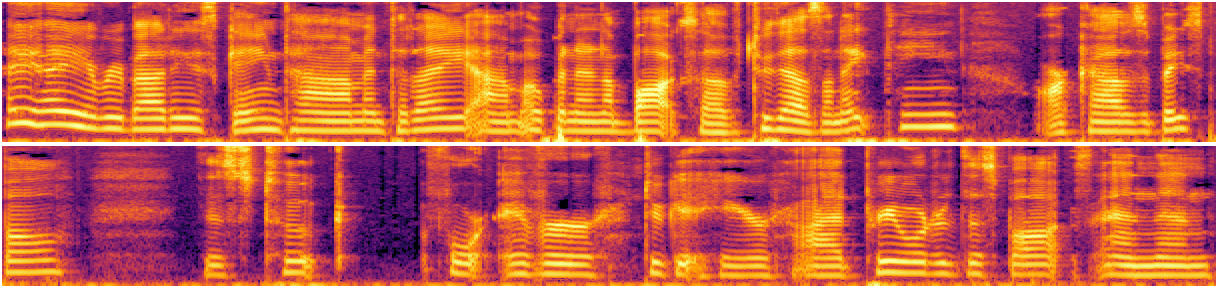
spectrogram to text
Hey, hey, everybody, it's game time, and today I'm opening a box of 2018 Archives Baseball. This took forever to get here. I had pre ordered this box, and then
